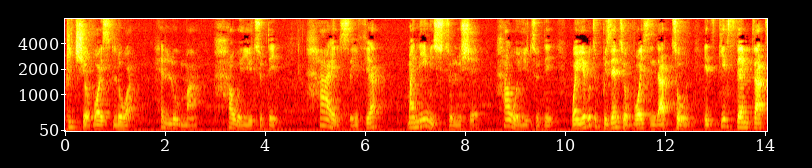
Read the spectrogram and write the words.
pitch your voice lower. Hello, ma. How are you today? Hi, Cynthia. My name is Toluse. How are you today? When you're able to present your voice in that tone, it gives them that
